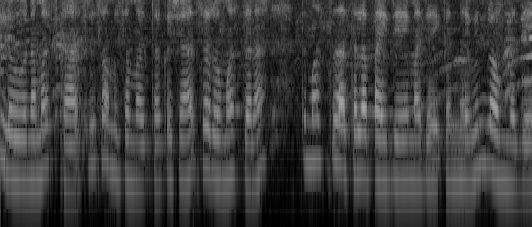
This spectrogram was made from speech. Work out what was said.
हॅलो नमस्कार. श्री स्वामी समर्थ कशा सर्व मस्त ना? तर मस्त असायला पाहिजे माझ्या एका नवीन ब्लॉगमध्ये.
